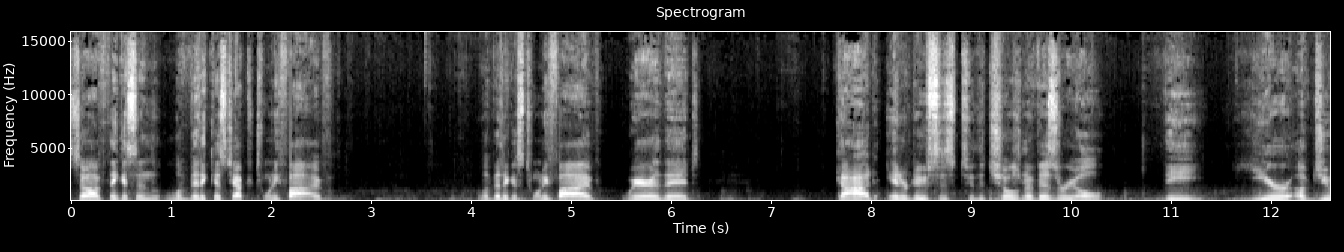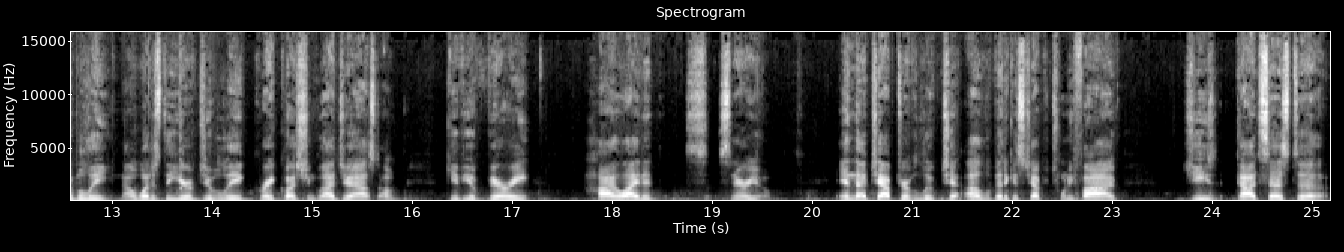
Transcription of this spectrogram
So I think it's in Leviticus chapter 25. Leviticus 25, where that God introduces to the children of Israel the year of Jubilee. Now, what is the year of Jubilee? Great question. Glad you asked. I'll give you a very highlighted s- scenario. In that chapter of Luke, uh, Leviticus chapter 25, Jesus, God says to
